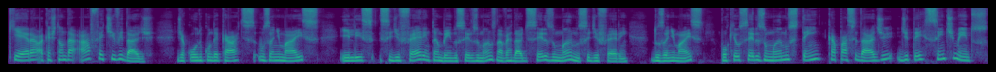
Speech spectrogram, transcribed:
que era a questão da afetividade. De acordo com Descartes, os animais eles se diferem também dos seres humanos, na verdade, os seres humanos se diferem dos animais, porque os seres humanos têm capacidade de ter sentimentos,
